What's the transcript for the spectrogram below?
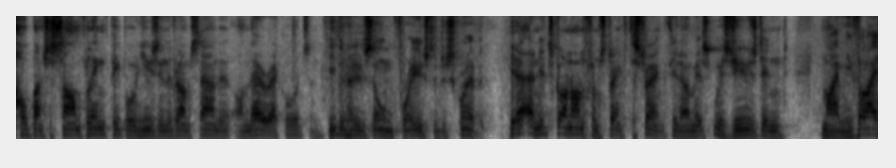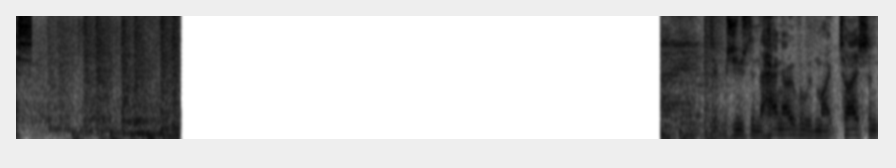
whole bunch of sampling, people using the drum sound on their records. and Even had its own phrase to describe it. Yeah, and it's gone on from strength to strength. You know, I mean, it was used in Miami Vice. It was used in The Hangover with Mike Tyson.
